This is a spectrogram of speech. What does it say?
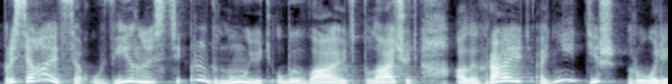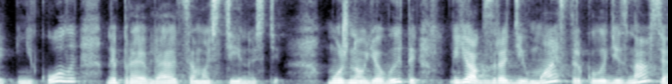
присягаються у вірності, ревнують, убивають, плачуть, але грають одні й ті ж ролі і ніколи не проявляють самостійності. Можна уявити, як зрадів майстер, коли дізнався,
